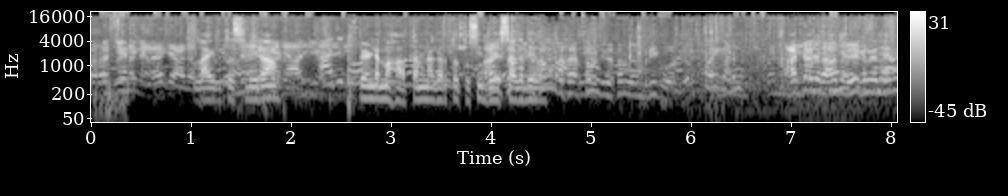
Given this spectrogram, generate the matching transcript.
ਬੱਚੇ ਨਹੀਂ ਲੈ ਕੇ ਆ ਲਾਈਵ ਤਸਵੀਰਾਂ ਪਿੰਡ ਮਹਾਤਮ ਨਗਰ ਤੋਂ ਤੁਸੀਂ ਦੇਖ ਸਕਦੇ ਹੋ। ਅੱਜ ਅੱਜ ਰਾਤ ਵੇਖ ਲੈਂਦੇ ਆ।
